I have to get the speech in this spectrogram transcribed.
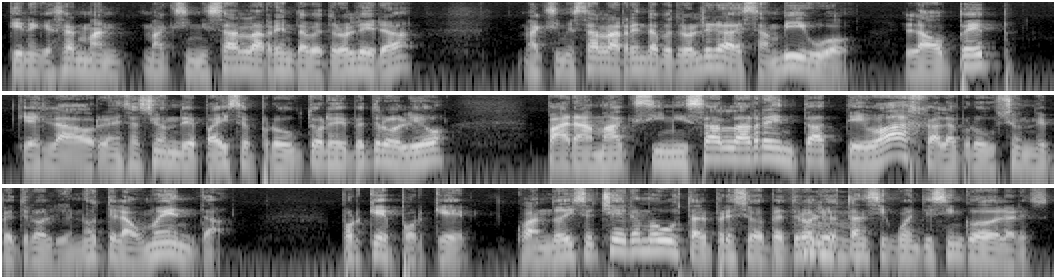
tiene que ser maximizar la renta petrolera. Maximizar la renta petrolera es ambiguo. La OPEP, que es la Organización de Países Productores de Petróleo, para maximizar la renta te baja la producción de petróleo, no te la aumenta. ¿Por qué? Porque cuando dice, che, no me gusta el precio de petróleo, mm. está en 55 dólares.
